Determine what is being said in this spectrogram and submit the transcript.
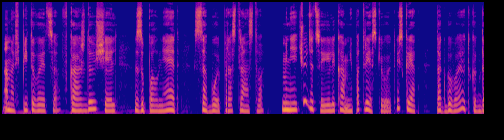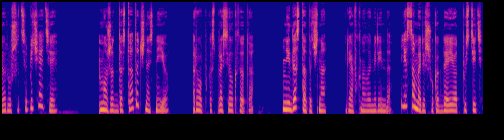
Она впитывается в каждую щель. заполняет собой пространство. Мне чудится или камни потрескивают, искрят. Так бывают, когда рушатся печати. «Может, достаточно с нее? робко спросил кто-то. «Недостаточно», — рявкнула Меринда. «Я сама решу, когда ее отпустить».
